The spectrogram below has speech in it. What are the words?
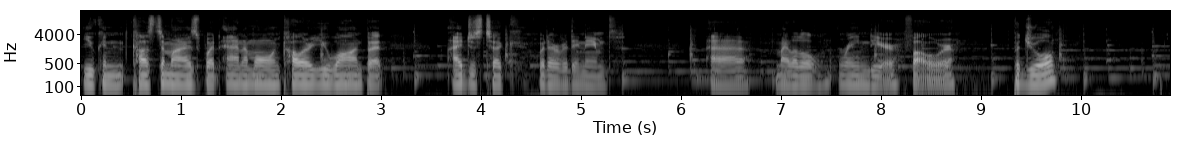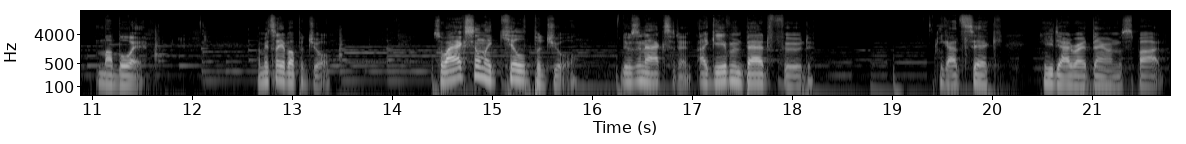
You can customize what animal and color you want, but I just took whatever they named uh, my little reindeer follower, Pajul, my boy. Let me tell you about Pajul. So I accidentally killed Pajul. It was an accident. I gave him bad food. He got sick. He died right there on the spot.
